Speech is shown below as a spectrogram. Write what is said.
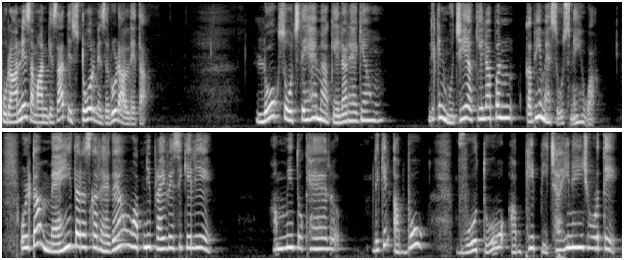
पुराने सामान के साथ स्टोर में ज़रूर डाल देता। लोग सोचते हैं, मैं अकेला रह गया हूँ। लेकिन मुझे अकेलापन कभी महसूस नहीं हुआ। उल्टा, मैं ही तरस कर रह गया हूँ अपनी प्राइवेसी के लिए। अम्मी तो खैर, लेकिन अब्बू, वो तो अब भी पीछा ही नहीं छोड़ते।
